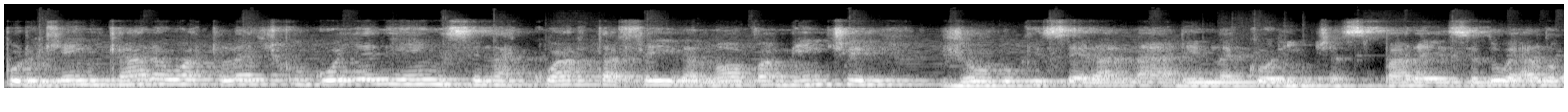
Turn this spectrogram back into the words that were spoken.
porque encara o Atlético Goianiense na quarta-feira, novamente jogo que será na Arena Corinthians. Para esse duelo,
